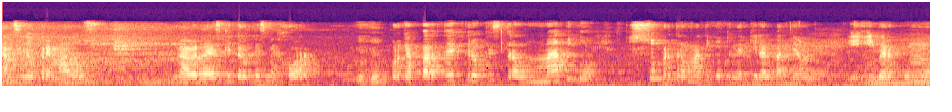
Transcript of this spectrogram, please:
han sido cremados. La verdad es que creo que es mejor, porque aparte creo que es traumático, súper traumático tener que ir al panteón y, ver cómo,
